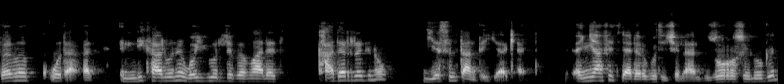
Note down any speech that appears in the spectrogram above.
በመቆጣት እንዲህ ካልሆነ ወዮልህ በማለት ካደረግነው የስልጣን ጥያቄ አለ። እኛ ፊት ሊያደርጉት ይችላሉ፣ ዞር ሲሉ ግን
